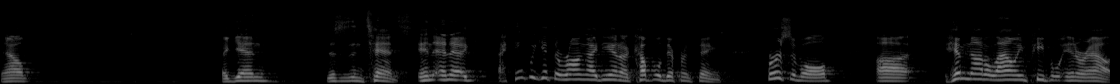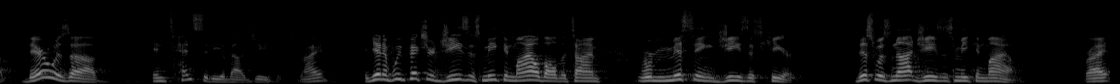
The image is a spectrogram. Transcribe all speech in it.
Now, again, this is intense. And, and uh, I think we get the wrong idea on a couple different things. First of all, uh, him not allowing people in or out. There was a intensity about Jesus, right? Again, if we picture Jesus meek and mild all the time, we're missing Jesus here. This was not Jesus meek and mild, right?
